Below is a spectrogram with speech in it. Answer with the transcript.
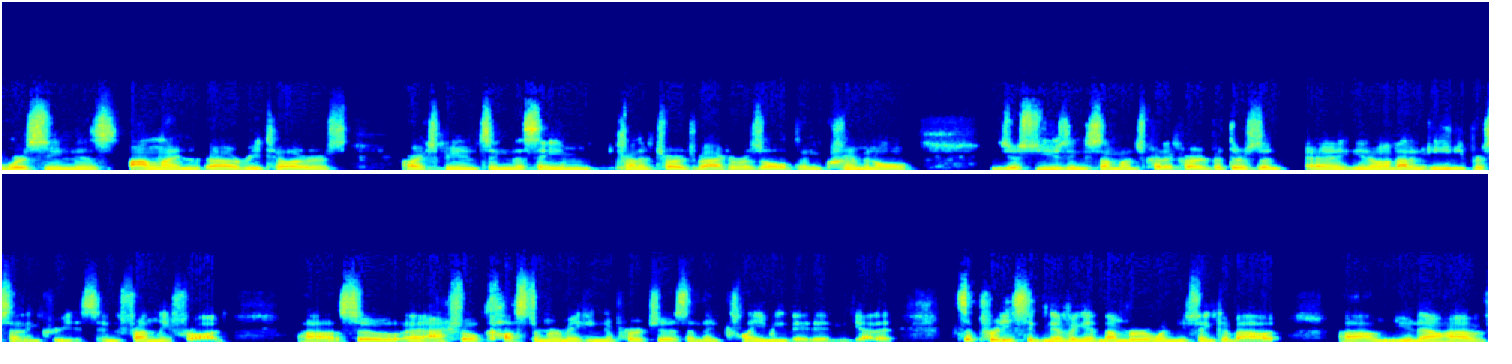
we're seeing is online uh, retailers are experiencing the same kind of chargeback result and criminal just using someone's credit card. But there's a, a you know about an 80% increase in friendly fraud. Uh, so an actual customer making a purchase and then claiming they didn't get it. It's a pretty significant number when you think about Um, you now have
